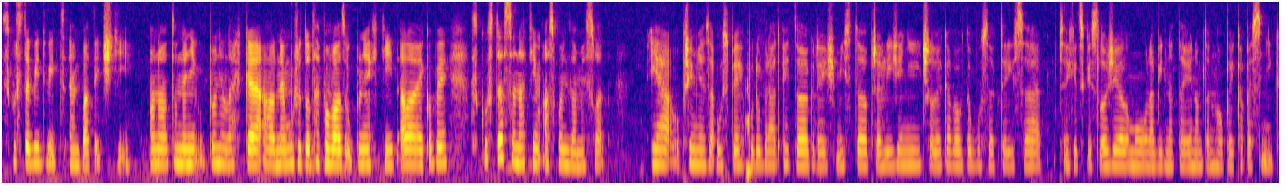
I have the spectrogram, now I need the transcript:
Zkuste být víc empatičtí. Ono to není úplně lehké a nemůžu tohle po vás úplně chtít, ale jakoby zkuste se nad tím aspoň zamyslet. Já upřímně za úspěch budu brát i to, když místo přehlížení člověka v autobuse, který se psychicky složil, mu nabídnete jenom ten hloupý kapesník.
